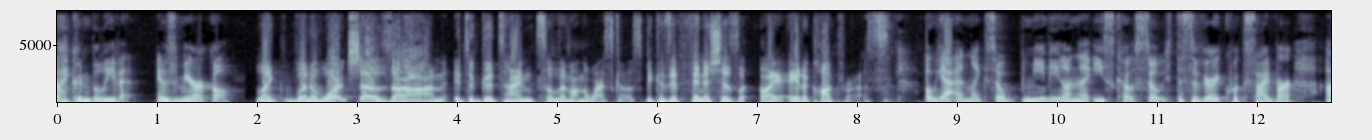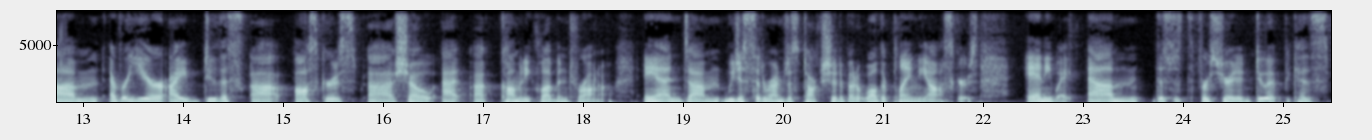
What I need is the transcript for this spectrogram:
I couldn't believe it. It was a miracle. Like when award shows are on, it's a good time to live on the West Coast because it finishes like eight o'clock for us. Oh yeah, and like so me being on the East Coast, so this is a very quick sidebar. Um every year I do this uh Oscars uh show at a comedy club in Toronto. And um we just sit around and just talk shit about it while they're playing the Oscars. Anyway, um this was the first year I didn't do it because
